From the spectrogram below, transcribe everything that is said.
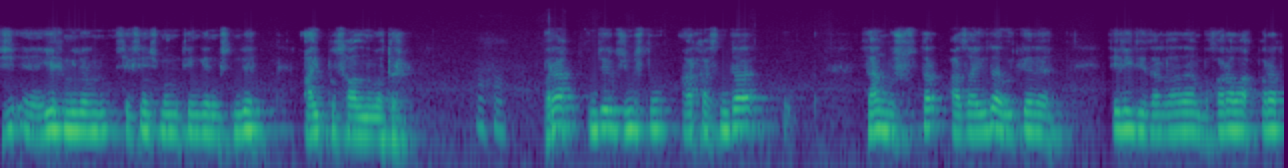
екі миллион сексен үш мың теңгенің үстінде айыппұл салынып отыр. Бірақ күнделікті жұмыстың арқасында заң бұзушылықтар азаюда. Өйткені теледидардан бұқаралық ақпарат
